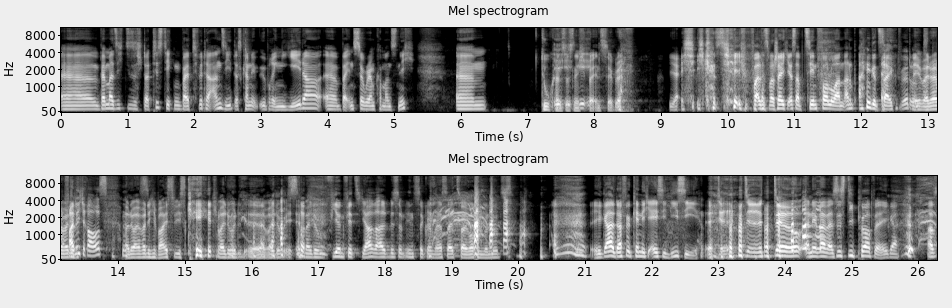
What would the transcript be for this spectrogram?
äh, wenn man sich diese Statistiken bei Twitter ansieht, das kann im Übrigen jeder, äh, bei Instagram kann man es nicht. Ähm, du kannst ich- es nicht ich- bei Instagram. Ja, ich, ich kann es nicht, weil das wahrscheinlich erst ab 10 Followern an, angezeigt wird. Nee, und weil du einfach fall nicht- ich raus. Weil du einfach nicht weißt, wie es geht, weil du, äh, weil, du, so. weil du 44 Jahre alt bist und Instagram erst seit zwei Wochen benutzt. Egal, dafür kenne ich ACDC. du, du, du. Ah, nee, warte, es ist Deep Purple, egal. Hast,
